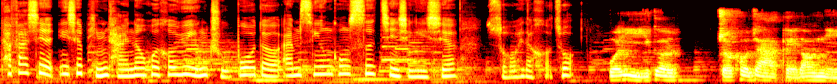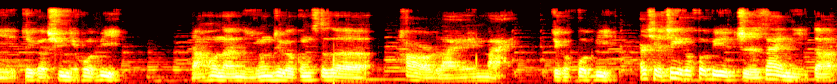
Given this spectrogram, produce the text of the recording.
他发现一些平台呢会和运营主播的 MCN 公司进行一些所谓的合作。我以一个。折扣价给到你这个虚拟货币，然后呢，你用这个公司的号来买这个货币，而且这个货币只在你的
